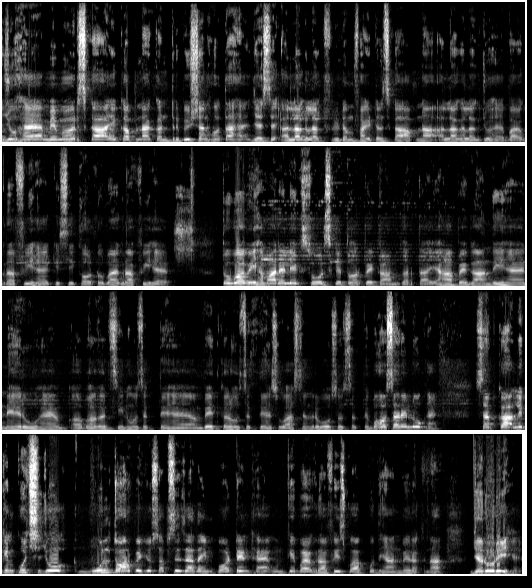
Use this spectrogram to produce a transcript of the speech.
जो है मेमोर्स का एक अपना कंट्रीब्यूशन होता है, जैसे अलग अलग फ्रीडम फाइटर्स का अपना अलग अलग जो है बायोग्राफी है, किसी का ऑटोबायोग्राफी है तो वह भी हमारे लिए एक सोर्स के तौर पे काम करता है। यहाँ पे गांधी हैं, नेहरू हैं भगत सिंह हो सकते हैं, अंबेडकर हो सकते हैं, सुभाष चंद्र बोस हो सकते हैं, बहुत सारे लोग हैं सबका, लेकिन कुछ जो मूल तौर पे जो सबसे ज़्यादा इम्पोर्टेंट है, उनके बायोग्राफीज को आपको ध्यान में रखना ज़रूरी है।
